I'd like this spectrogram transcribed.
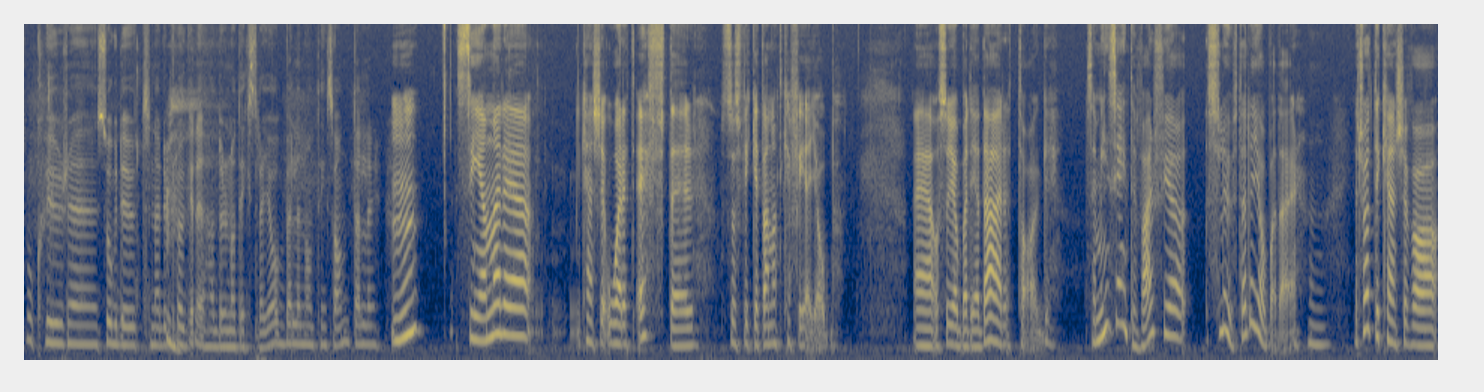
Och hur eh, såg det ut när du pluggade? Hade du något extra jobb eller någonting sånt? Eller? Mm. Senare, kanske året efter, så fick jag ett annat kaféjobb. Eh, och så jobbade jag där ett tag. Sen minns jag inte varför jag slutade jobba där. Mm. Jag tror att det kanske var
